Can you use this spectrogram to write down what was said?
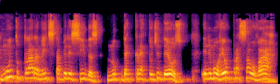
muito claramente estabelecidas no decreto de Deus. Ele morreu para salvar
